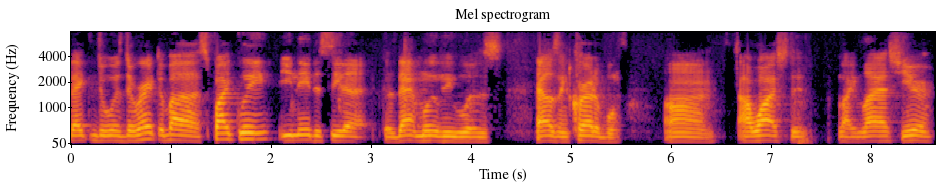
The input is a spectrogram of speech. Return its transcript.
that was directed by Spike Lee, you need to see that because that movie was that was incredible. Um, I watched it like last year.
